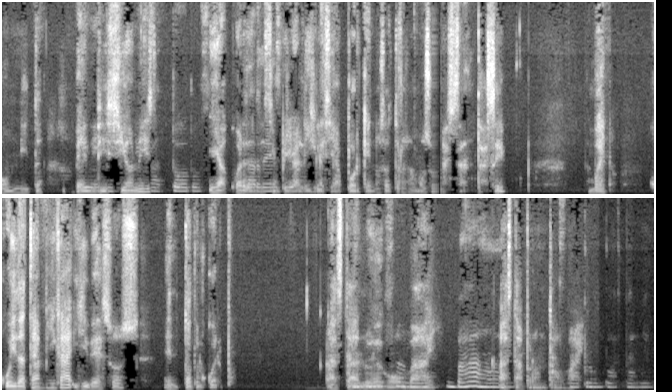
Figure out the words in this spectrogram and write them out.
Bonito. Bendiciones. a todos. Y acuérdense siempre ir a la iglesia porque nosotros somos unas santas, ¿eh? Bueno, cuídate amiga y besos en todo el cuerpo. Hasta luego, bye. Bye. Hasta pronto, bye. Hasta pronto, hasta luego.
